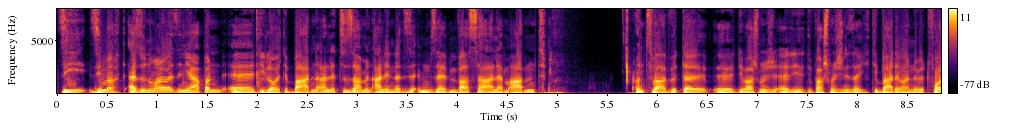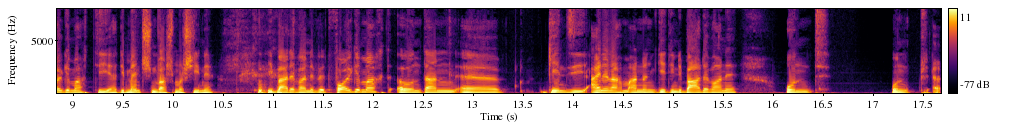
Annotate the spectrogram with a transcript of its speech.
sie, sie macht, also normalerweise in Japan, äh, die Leute baden alle zusammen, alle der, im selben Wasser, alle am Abend. Und zwar wird da äh, die Waschmaschine, äh, die, die Waschmaschine sage ich, die Badewanne wird voll gemacht, die, die Menschenwaschmaschine. Die Badewanne wird voll gemacht und dann äh, gehen sie, einer nach dem anderen geht in die Badewanne und, und äh,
